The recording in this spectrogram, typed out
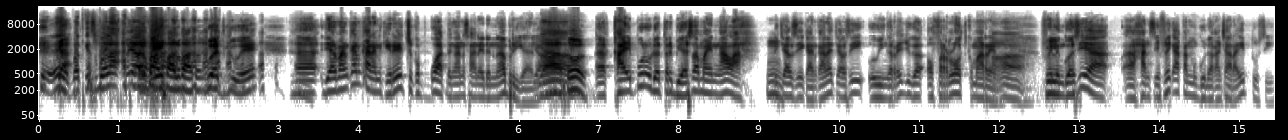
eh, podcast bola. Lupa lupa lupa. sorry. Buat gue, eh, Jerman kan kanan kiri cukup kuat dengan Sané dan Gnabry kan. Ya betul. Eh, Kai pun udah terbiasa main ngalah di Hmm. Chelsea kan karena Chelsea wingernya juga overload kemarin. Ah. Feeling gue sih ya eh, Hansi Flick akan menggunakan cara itu sih.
